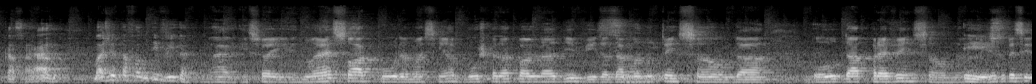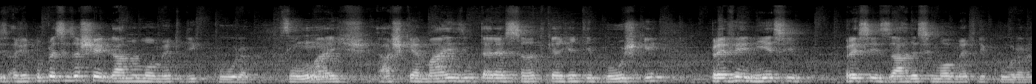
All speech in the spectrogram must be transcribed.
ficar sarado, mas a gente está falando de vida. É, isso aí. Não é só a cura, mas sim a busca da qualidade de vida, sim. da manutenção, da, ou da prevenção. Né? Isso. A, gente precisa, a gente não precisa chegar no momento de cura, sim. mas acho que é mais interessante que a gente busque prevenir esse precisar desse momento de cura. Né?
